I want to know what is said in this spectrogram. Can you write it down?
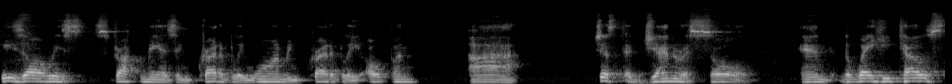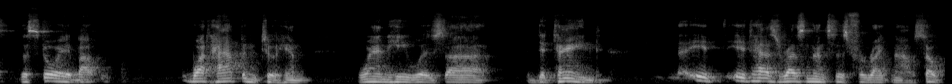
he's always struck me as incredibly warm, incredibly open, uh, just a generous soul. And the way he tells the story about what happened to him when he was uh, detained, it, it has resonances for right now. So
